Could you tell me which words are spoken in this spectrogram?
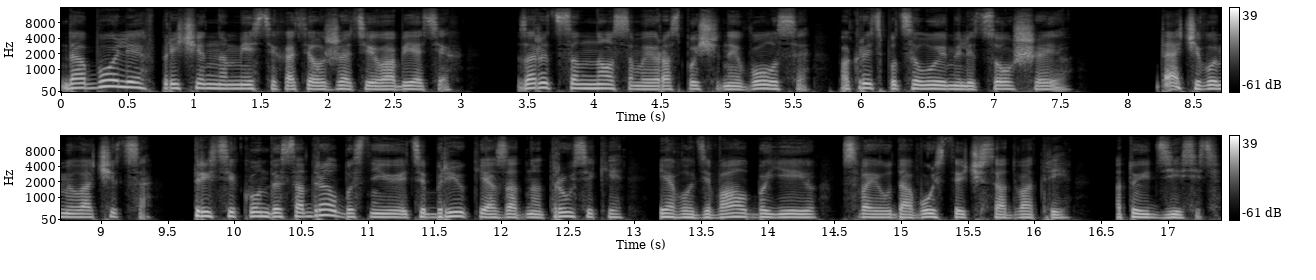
До боли в причинном месте хотел сжать ее в объятиях, зарыться носом в ее распущенные волосы, покрыть поцелуями лицо, шею. Да, чего мелочиться. Три секунды содрал бы с нее эти брюки, а заодно трусики, и овладевал бы ею в свое удовольствие часа два-три, а то и десять,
